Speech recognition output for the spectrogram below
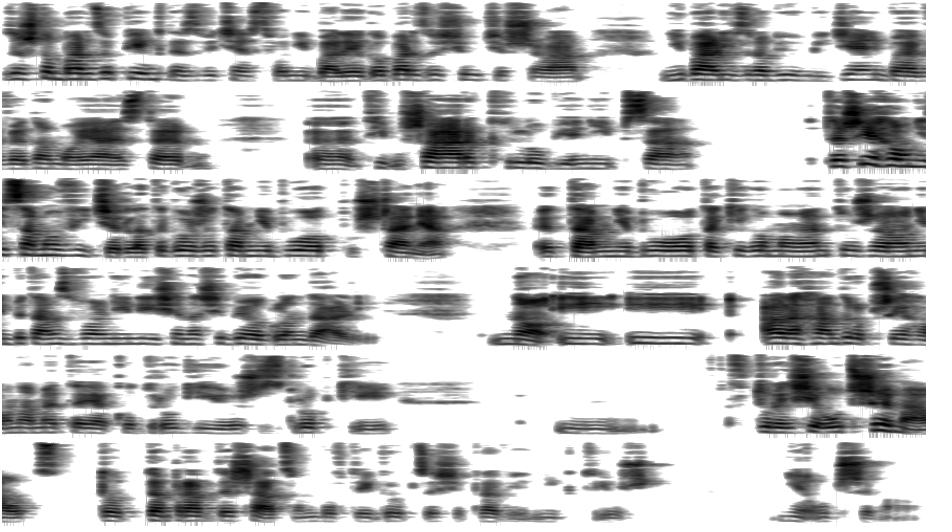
Zresztą bardzo piękne zwycięstwo Nibaliego, bardzo się ucieszyłam. Nibali zrobił mi dzień, bo jak wiadomo, ja jestem e, Team Shark, lubię Nipsa. Też jechał niesamowicie, dlatego że tam nie było odpuszczenia. E, Tam nie było takiego momentu, że oni by tam zwolnili i się na siebie oglądali. No i, i Alejandro przyjechał na metę jako drugi już z grupki, mm, w której się utrzymał. To naprawdę szacun, bo w tej grupce się prawie nikt już nie utrzymał.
